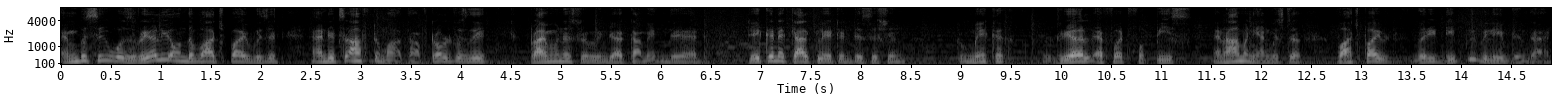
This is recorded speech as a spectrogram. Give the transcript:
embassy was really on the Vajpayee visit and its aftermath. After all, it was the Prime Minister of India coming. They had taken a calculated decision to make a real effort for peace and harmony. And Mr. Vajpayee very deeply believed in that.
